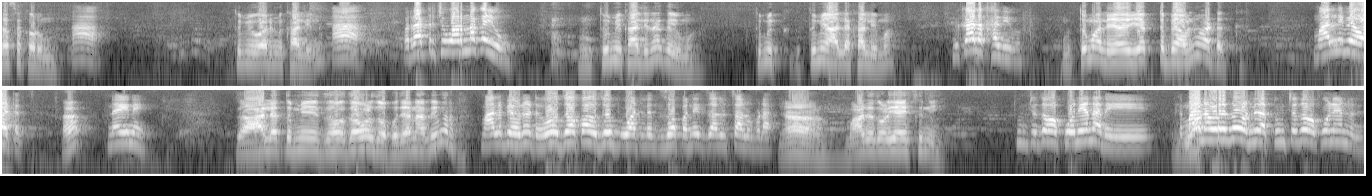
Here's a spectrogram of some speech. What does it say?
तसं करू मग. हा. तुम्ही वर मी खाली ना? हा. पण रात्रीची वर नका येऊ. मग तुम्ही खाली ना येऊ मग. तुम्ही तुम्ही आल्या खाली मग. मी काला खाली येऊ. मग तुम्हाला ए- एकटं ब्याव नाही वाटत का? मला नाही बे वाटत. हा? नाही नाही. जर आल्या तर मी जव- जवळ झोपू देणार नाही बरं का? मला बेव नाही हो झोपा झोप वाटलं तर झोपा नाही झालं चालू पडा. हा माझ्याजवळ यायचं नाही. तुमच्या जवळ कोण येणार आहे? मानवरा जवळ नाही तुमच्या जवळ कोण येणार आहे?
